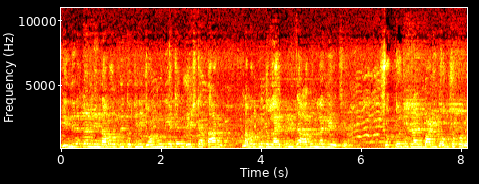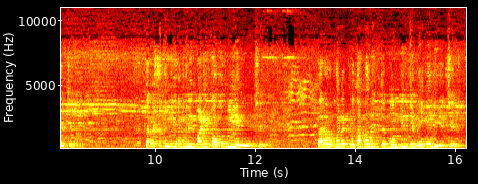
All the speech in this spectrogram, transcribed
ইন্দিরা গান্ধীর নামাঙ্কিত যিনি জন্ম দিয়েছেন, দেশটা তার নামাঙ্কিত লাইব্রেরিতে আগুন লাগিয়েছে। সত্যজিৎ রায়ের বাড়ি ধ্বংস করেছে। তারা সুনীল গান্ধীর বাড়ি দখল নিয়ে নিয়েছে। তারা ওখানে প্রতাপাদিত্যের মন্দিরকে ভেঙে দিয়েছে।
